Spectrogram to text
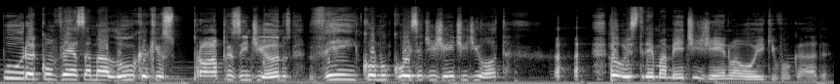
pura conversa maluca que os próprios indianos veem como coisa de gente idiota, ou extremamente ingênua ou equivocada.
